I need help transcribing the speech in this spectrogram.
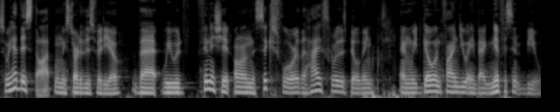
So, we had this thought when we started this video that we would finish it on the sixth floor, the highest floor of this building, and we'd go and find you a magnificent view.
